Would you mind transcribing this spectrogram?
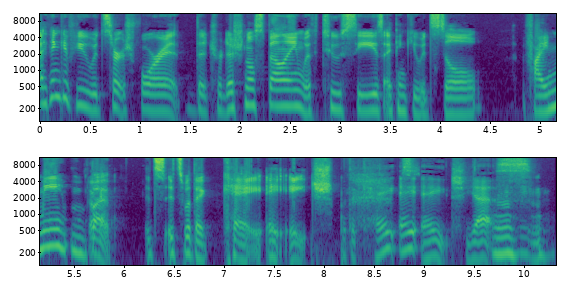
I think if you would search for it, the traditional spelling with two C's, I think you would still find me. But okay. it's it's with a K A H. With a K A H. Yes. Mm-hmm.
